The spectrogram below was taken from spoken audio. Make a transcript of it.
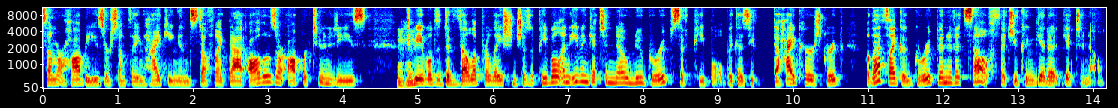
summer hobbies or something, hiking and stuff like that. All those are opportunities mm-hmm. to be able to develop relationships with people and even get to know new groups of people because you, the hikers group well that's like a group in of itself that you can get a, get to know.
